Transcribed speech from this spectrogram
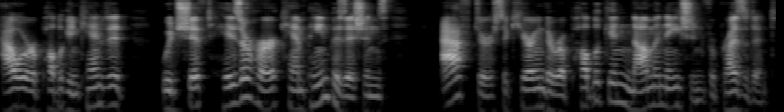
how a Republican candidate would shift his or her campaign positions after securing the Republican nomination for president.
